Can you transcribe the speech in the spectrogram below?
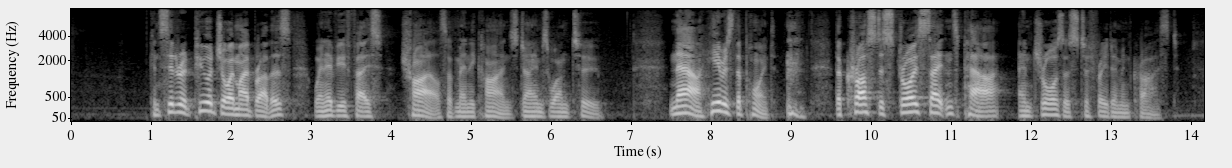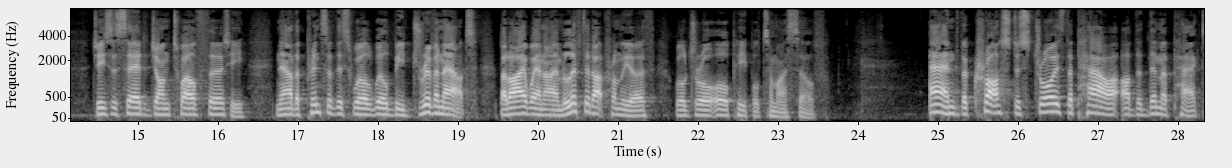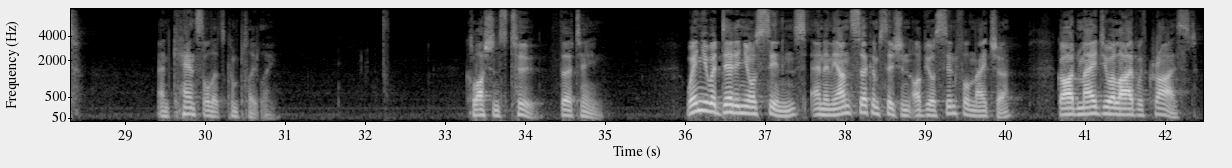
Consider it pure joy, my brothers, whenever you face trials of many kinds. James 1 2. Now, here is the point the cross destroys Satan's power and draws us to freedom in Christ. Jesus said, John 12:30, "Now the prince of this world will be driven out, but I when I am lifted up from the earth will draw all people to myself." And the cross destroys the power of the Dhimma Pact and cancels it completely. Colossians 2:13 When you were dead in your sins and in the uncircumcision of your sinful nature, God made you alive with Christ.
